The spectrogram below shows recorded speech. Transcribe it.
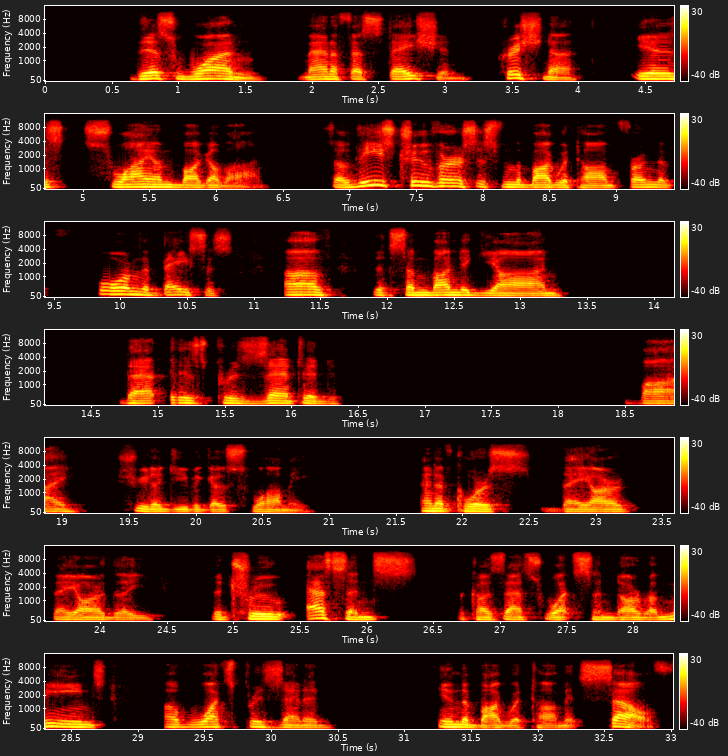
This one manifestation, Krishna, is Swayam Bhagavan. So these true verses from the Bhagavatam form the, form the basis of the Sambandha Gyan that is presented by Srila Jiva Goswami. And of course, they are they are the, the true essence, because that's what Sandarbha means, of what's presented in the Bhagavatam itself.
